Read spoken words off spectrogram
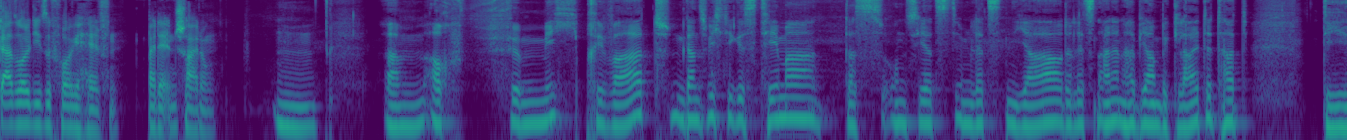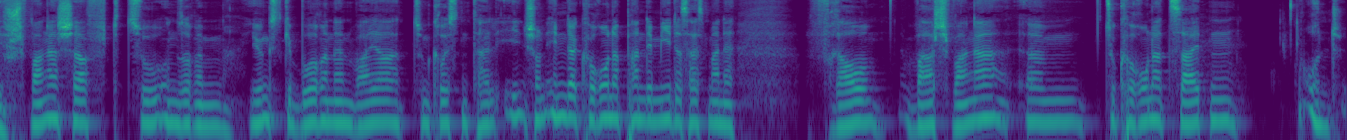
da soll diese Folge helfen bei der Entscheidung. Mhm. Ähm, auch für mich privat ein ganz wichtiges Thema, das uns jetzt im letzten Jahr oder letzten eineinhalb Jahren begleitet hat. Die Schwangerschaft zu unserem Jüngstgeborenen war ja zum größten Teil schon in der Corona-Pandemie. Das heißt, meine Frau war schwanger ähm, zu Corona-Zeiten und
